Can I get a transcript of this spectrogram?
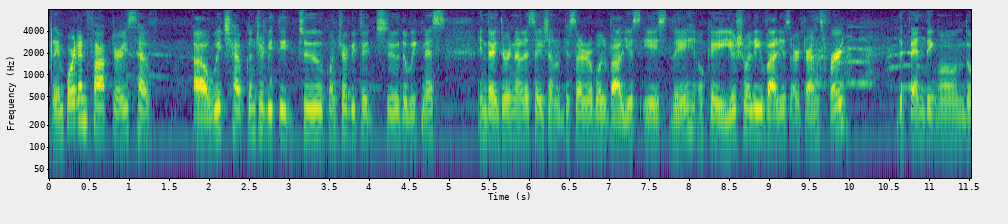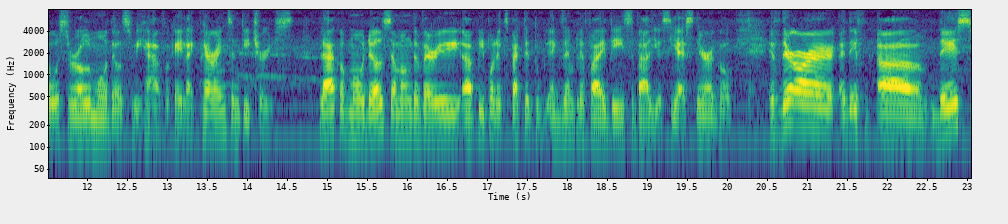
The important factors have uh, which have contributed to contributed to the weakness in the internalization of desirable values is they okay usually values are transferred depending on those role models we have okay like parents and teachers lack of models among the very uh, people expected to exemplify these values. Yes, there you go. If there are, if uh, these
